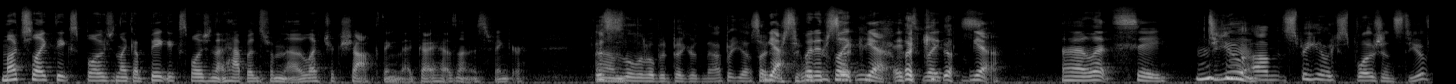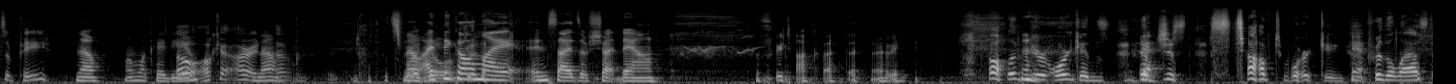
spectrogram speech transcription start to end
Much like the explosion, like a big explosion that happens from the electric shock thing that guy has on his finger. This is a little bit bigger than that, but yes, I Yeah, understand. but what it's you're like saying. yeah, it's I like guess. yeah. Uh, let's see. Do you Mm-hmm. um speaking of explosions, do you have to pee? No, I'm okay. Do you? Oh, okay, all right. No. Um, No, fine. I think all my insides have shut down as we talk about this movie. all of your organs Yeah. have just stopped working Yeah. for the last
